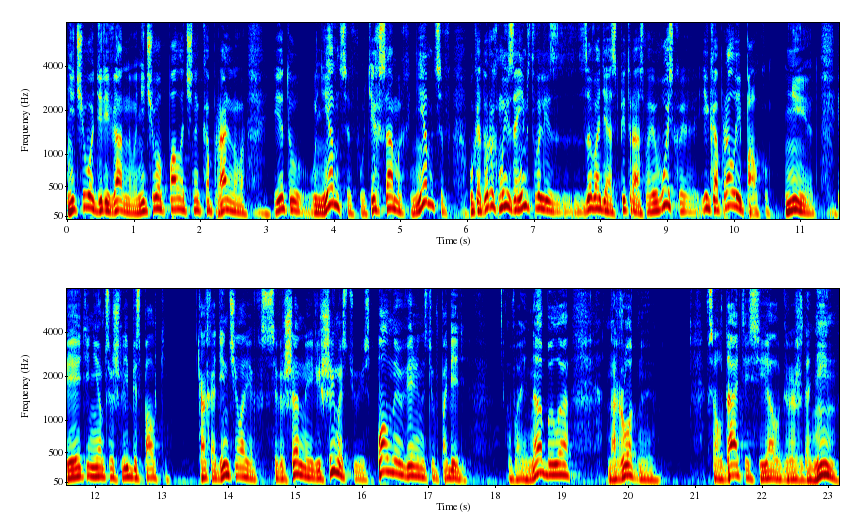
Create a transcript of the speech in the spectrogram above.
Ничего деревянного, ничего палочно-капрального. И это у немцев, у тех самых немцев, у которых мы заимствовали, заводя с Петра свое войско, и капрала, и палку. Нет, и эти немцы шли без палки. Как один человек, с совершенной решимостью и с полной уверенностью в победе. Война была народную. В солдате сиял гражданин,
